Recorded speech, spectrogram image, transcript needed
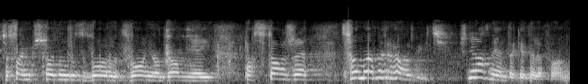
Czasami przychodzą do zboru, dzwonią do mnie i pastorze, co mamy robić? Już nie raz miałem takie telefony.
